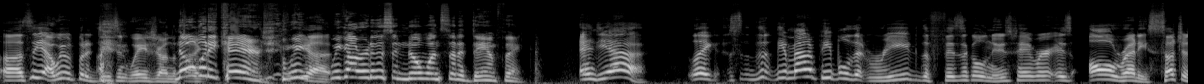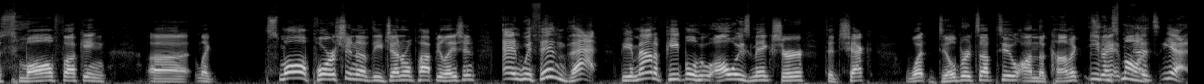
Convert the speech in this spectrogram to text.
Uh, so yeah, we would put a decent wager on the fact- Nobody cared. We, Yeah. we got rid of this and no one said a damn thing. And yeah, like the, the amount of people that read the physical newspaper is already such a small fucking, uh, like, small portion of the general population. And within that, the amount of people who always make sure to check what Dilbert's up to on the comic Even strip, smaller. it's- yeah,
